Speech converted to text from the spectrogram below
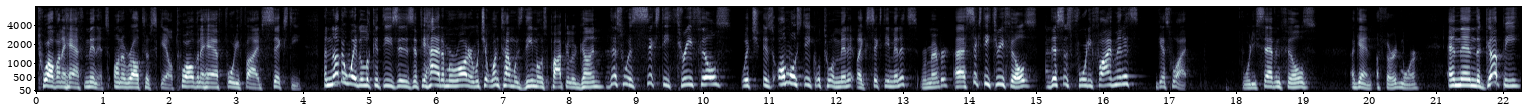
12 and a half minutes on a relative scale, 12 and a half, 45, 60. Another way to look at these is if you had a Marauder, which at one time was the most popular gun, this was 63 fills, which is almost equal to a minute, like 60 minutes, remember? Uh, 63 fills. This is 45 minutes. Guess what? 47 fills. Again, a third more. And then the Guppy,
